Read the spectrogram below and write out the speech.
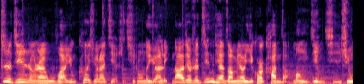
至今仍然无法用科学来解释其中的原理，那就是今天咱们要一块看的梦境秦凶。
